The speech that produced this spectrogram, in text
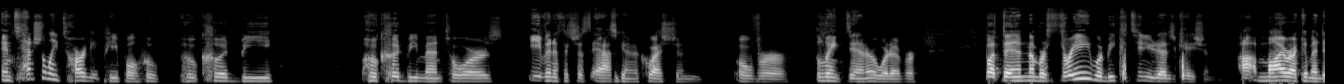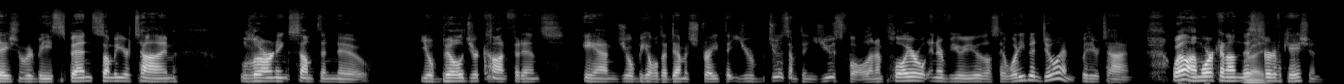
intentionally target people who who could be who could be mentors even if it's just asking a question over linkedin or whatever but then number three would be continued education uh, my recommendation would be spend some of your time learning something new you'll build your confidence and you'll be able to demonstrate that you're doing something useful an employer will interview you they'll say what have you been doing with your time well i'm working on this Right. certification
